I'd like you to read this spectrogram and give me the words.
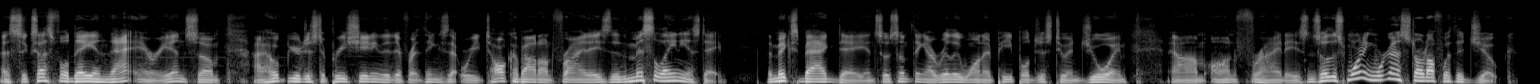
a successful day in that area. And so, I hope you're just appreciating the different things that we talk about on Fridays. They're the miscellaneous day the mixed bag day. And so, something I really wanted people just to enjoy um, on Fridays. And so, this morning, we're going to start off with a joke.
